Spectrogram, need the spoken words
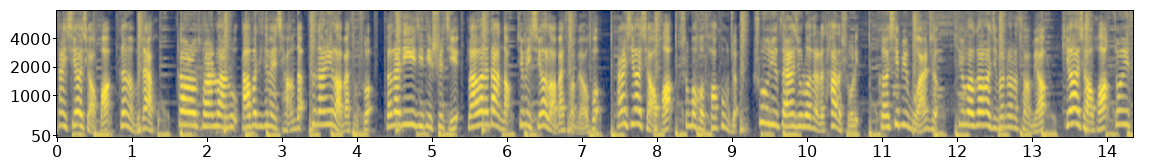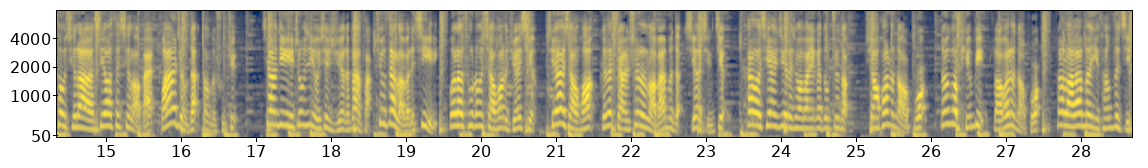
但邪恶小黄根本不在乎。赵柔突然乱入，打破第三面墙的，自然与老白所说。早在第一季第十集，老白的大脑就被邪恶老白扫描过，而邪恶小黄是幕后操控者，数据自然就落在了他的手里。可惜并不完整。经过刚刚几分钟的扫描，邪恶小黄终于凑齐了 C 幺三七老白完整的档案数据。降低中心有限曲线的办法就在老白的记忆里。为了促成小黄的觉醒，邪恶小黄给他展示了老白们的邪恶行径。看过前几季的小伙伴应该都知道，小黄的脑波能够屏蔽老白的脑波，让老白们隐藏自己，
